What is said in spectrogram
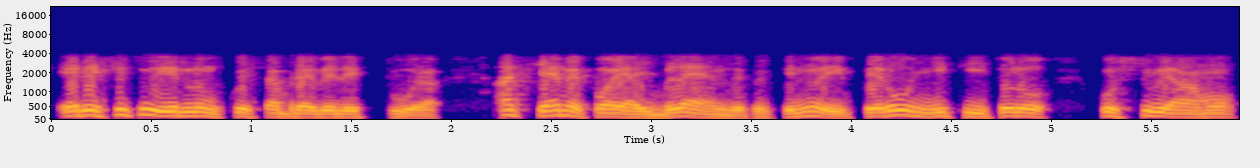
e restituirlo in questa breve lettura, assieme poi ai blend, perché noi per ogni titolo costruiamo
